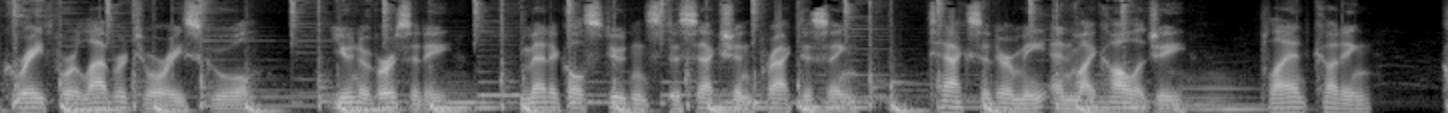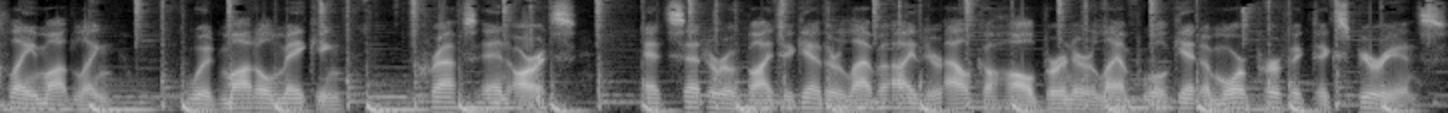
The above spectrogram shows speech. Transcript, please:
great for laboratory school, university, medical students dissection practicing, taxidermy and mycology, plant cutting, clay modeling, wood model making, crafts and arts, etc. Buy together lava either alcohol burner lamp will get a more perfect experience.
